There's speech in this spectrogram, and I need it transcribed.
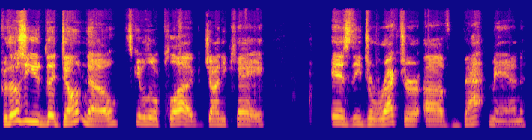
for those of you that don't know, let's give a little plug. Johnny K is the director of Batman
